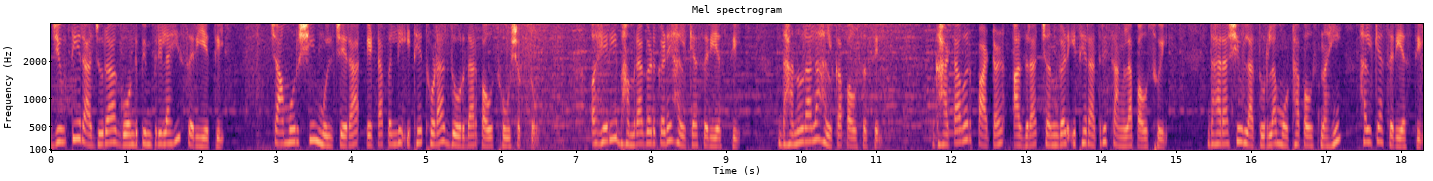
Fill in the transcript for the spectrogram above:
जिवती राजुरा गोंडपिंपरीलाही सरी येतील. चामोर्शी मुलचेरा एटापल्ली इथे थोडा जोरदार पाऊस होऊ शकतो. अहेरी भामरागडकडे हलक्या सरी असतील. धानोराला हलका पाऊस असेल. घाटावर पाटण आजरा चंदगड इथे रात्री चांगला पाऊस होईल. धाराशिव लातूरला मोठा पाऊस नाही हलक्या सरी असतील.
